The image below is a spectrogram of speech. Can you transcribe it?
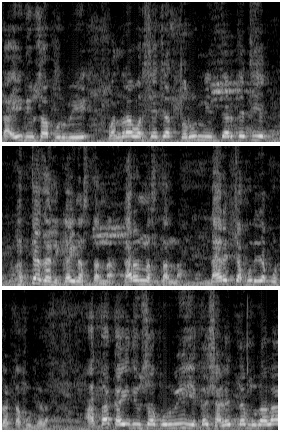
काही दिवसापूर्वी पंधरा वर्षाच्या तरुण विद्यार्थ्याची हत्या झाली काही नसताना कारण नसताना. डायरेक्ट चाकू त्याच्या पोटात टाकून दिला. आता काही दिवसापूर्वी एका शाळेतल्या मुलाला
